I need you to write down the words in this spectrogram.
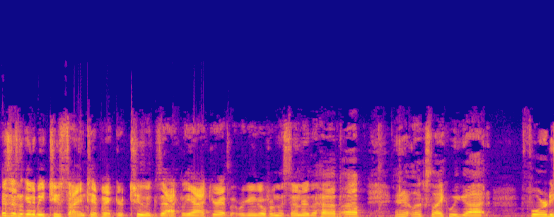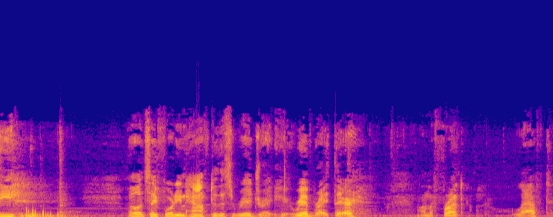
This isn't going to be too scientific or too exactly accurate, but we're going to go from the center of the hub up, and it looks like we got 40, well, let's say 40 and a half to this ridge right here, rib right there on the front left.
